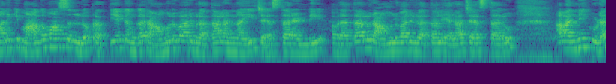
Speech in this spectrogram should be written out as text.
మనకి మాఘమాసంలో ప్రత్యేకంగా రాముల వారి వ్రతాలు అన్నాయి చేస్తారండి. ఆ వ్రతాలు రాముల వారి వ్రతాలు ఎలా చేస్తారు? అవన్నీ కూడా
